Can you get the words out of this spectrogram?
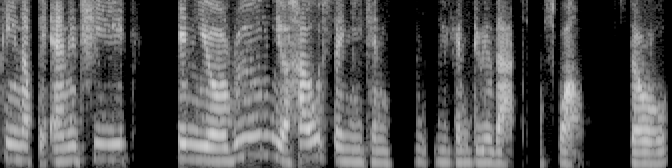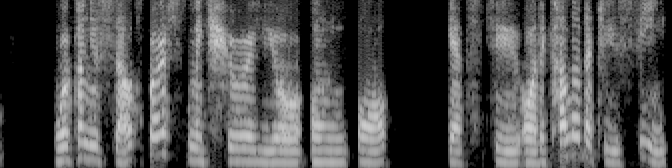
clean up the energy in your room, your house, then you can you can do that as well. So work on yourself first. Make sure your own orb gets to, or the color that you see,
